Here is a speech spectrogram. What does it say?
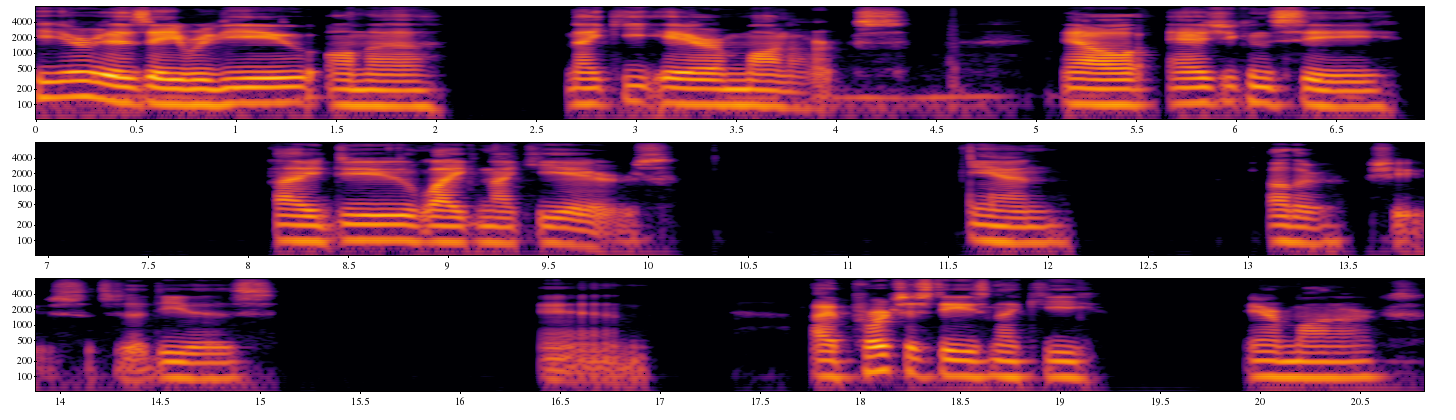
Here is a review on the Nike Air Monarchs. Now, as you can see, I do like Nike Airs and other shoes such as Adidas. And I purchased these Nike Air Monarchs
